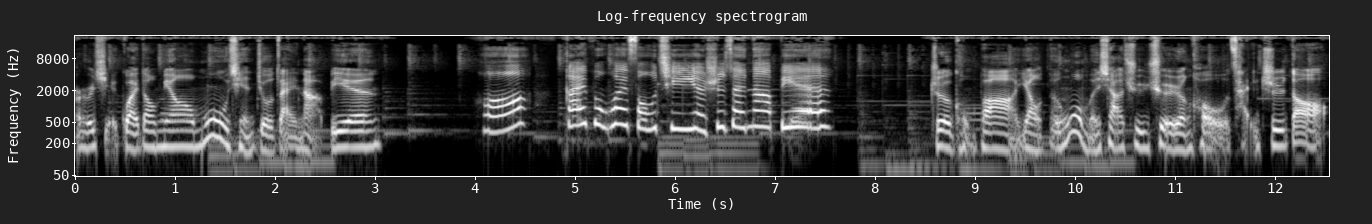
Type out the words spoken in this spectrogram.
而且怪盗喵目前就在那边。啊，该不会福奇也是在那边？这恐怕要等我们下去确认后才知道。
